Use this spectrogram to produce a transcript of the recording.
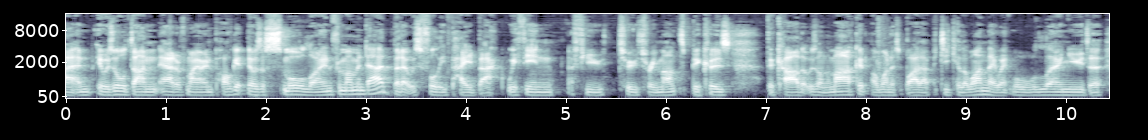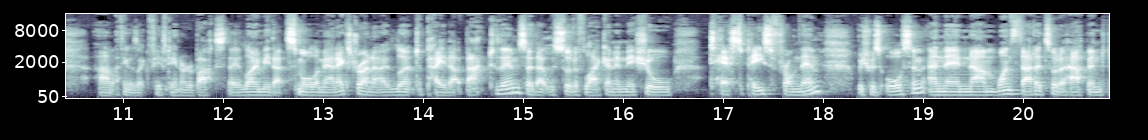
uh, and it was all done out of my own pocket. There was a small loan from mum and dad, but it was fully paid back within a few two three months because the car that was on the market, I wanted to buy that particular one. They went, well, we'll loan you the, um, I think it was like 1500 bucks. They loaned me that small amount extra, and I learnt to pay that back to them. So that was sort of like an initial initial test piece from them, which was awesome. And then um, once that had sort of happened,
